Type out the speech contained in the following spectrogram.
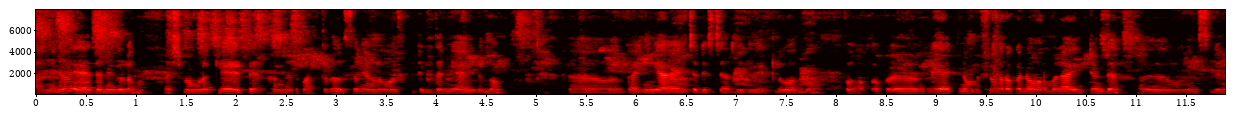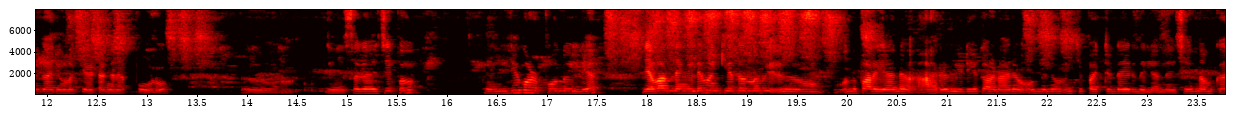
അങ്ങനെ വേദനകളും വിഷമങ്ങളൊക്കെ ആയിട്ട് അങ്ങനെ ഒരു പത്ത് ദിവസം ഞങ്ങൾ ഹോസ്പിറ്റലിൽ തന്നെയായിരുന്നു. കഴിഞ്ഞ വ്യാഴാഴ്ച ഡിസ്ചാർജ് ചെയ്ത് വീട്ടിൽ വന്നു. അപ്പോൾ ക്രിയാറ്റിനും ഷുഗറൊക്കെ നോർമലായിട്ടുണ്ട് ഇൻസുലിൻ കാര്യങ്ങളൊക്കെ ആയിട്ട് അങ്ങനെ പോണു. കഴിച്ച് ഇപ്പോൾ വലിയ കുഴപ്പമൊന്നുമില്ല. ഞാൻ വന്നെങ്കിലും എനിക്കിതൊന്ന് ഒന്ന് പറയാനോ ആരോ വീഡിയോ കാണാനോ ഒന്നിനും എനിക്ക് പറ്റണ്ടായിരുന്നില്ല. എന്ന് വെച്ചാൽ നമുക്ക്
